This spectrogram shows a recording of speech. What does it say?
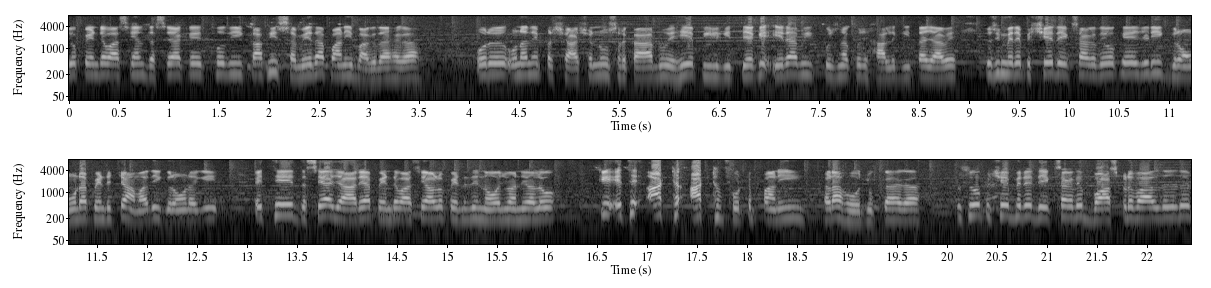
ਜੋ ਪਿੰਡ ਵਾਸੀਆਂ ਨੇ ਦੱਸਿਆ ਕਿ ਇੱਥੋਂ ਦੀ ਕਾਫੀ ਸਮੇਂ ਦਾ ਪਾਣੀ ਵਗਦਾ ਹੈਗਾ। ਔਰ ਉਹਨਾਂ ਨੇ ਪ੍ਰਸ਼ਾਸਨ ਨੂੰ, ਸਰਕਾਰ ਨੂੰ ਇਹੀ ਅਪੀਲ ਕੀਤੀ ਹੈ ਕਿ ਇਹਦਾ ਵੀ ਕੁਝ ਨਾ ਕੁਝ ਹੱਲ ਕੀਤਾ ਜਾਵੇ। ਤੁਸੀਂ ਮੇਰੇ ਪਿੱਛੇ ਦੇਖ ਸਕਦੇ ਹੋ ਕਿ ਜਿਹੜੀ ਗਰਾਊਂਡ ਆ, ਪਿੰਡ ਝਾਵਾਂ ਦੀ ਗਰਾਊਂਡ ਹੈਗੀ ਇੱਥੇ ਦੱਸਿਆ ਜਾ ਰਿਹਾ ਪਿੰਡ ਵਾਸੀਆਂ ਵੱਲੋਂ, ਪਿੰਡ ਦੇ ਨੌਜਵਾਨਾਂ ਵੱਲੋਂ ਕਿ ਇੱਥੇ 8-8 ਫੁੱਟ ਪਾਣੀ ਖੜਾ ਹੋ ਚੁੱਕਾ ਹੈਗਾ। ਤੁਸੀਂ ਉਹ ਪਿੱਛੇ ਮੇਰੇ ਦੇਖ ਸਕਦੇ ਹੋ, ਬਾਸਕਟਬਾਲ ਦੇ ਜਿਹੜੇ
